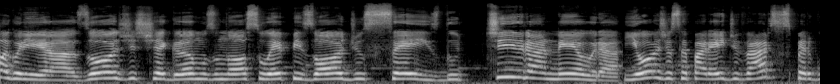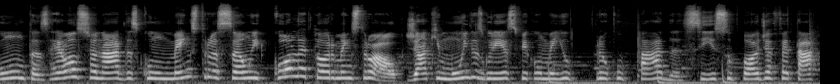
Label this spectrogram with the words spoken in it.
Fala, gurias! Hoje chegamos no nosso episódio 6 do Tira Neura. E hoje eu separei diversas perguntas relacionadas com menstruação e coletor menstrual, já que muitas gurias ficam meio preocupadas se isso pode afetar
